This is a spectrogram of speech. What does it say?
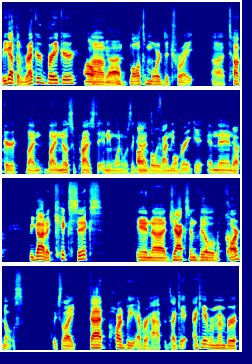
we got the record breaker, oh um, Baltimore, Detroit. Uh, Tucker, by by no surprise to anyone, was the guy to finally break it. And then yep we got a kick six in uh, Jacksonville Cardinals, which like that hardly ever happens. I can't I can't remember.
